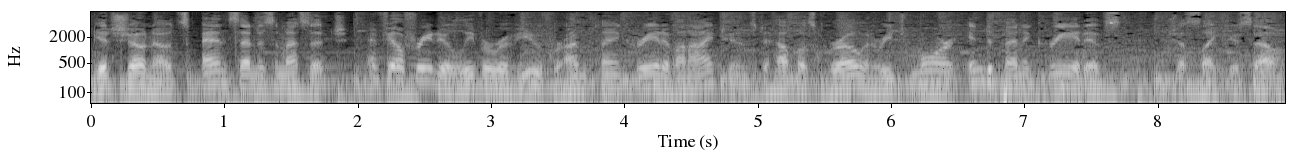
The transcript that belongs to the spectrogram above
get show notes, and send us a message. And feel free to leave a review for Unplanned Creative on iTunes to help us grow and reach more independent creatives just like yourself.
